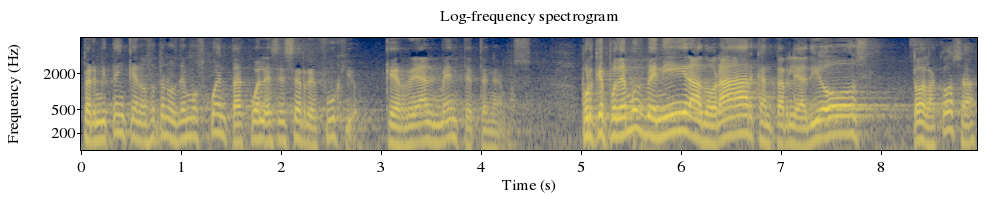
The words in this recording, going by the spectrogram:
permiten que nosotros nos demos cuenta cuál es ese refugio que realmente tenemos. Porque podemos venir a adorar, cantarle a Dios, toda la cosa,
